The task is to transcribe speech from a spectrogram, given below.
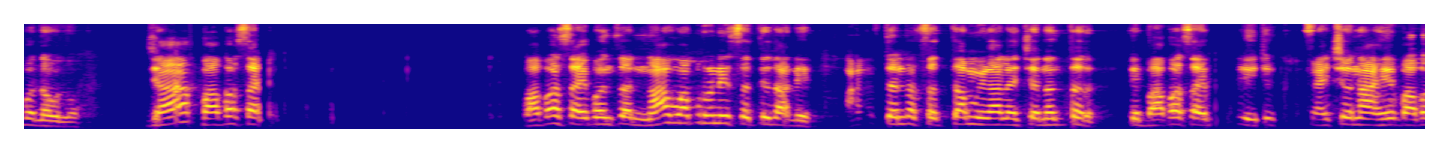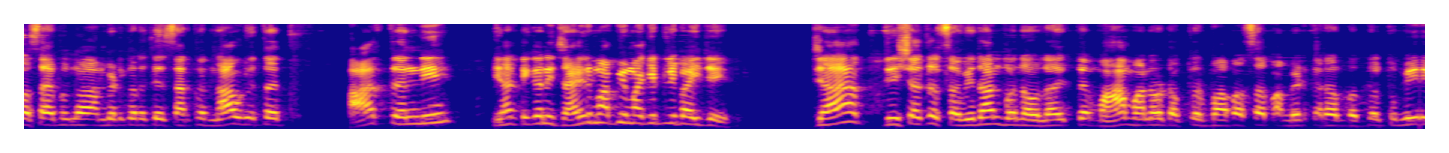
बनवलं ज्या बाबासाहेब बाबासाहेबांचं नाव वापरून हे सत्य झाले. आज त्यांना सत्ता मिळाल्याच्या नंतर ते बाबासाहेब फॅशन आहे बाबासाहेब आंबेडकरचे सारखं नाव घेतात. आज त्यांनी या ठिकाणी जाहीर माफी मागितली पाहिजे. ज्या देशाचं संविधान बनवलंय त्या महामानव डॉक्टर बाबासाहेब आंबेडकरांबद्दल तुम्ही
